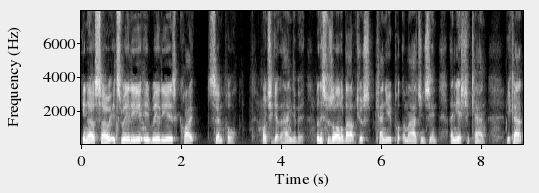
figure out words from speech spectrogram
You know, so it's really, it really is quite simple once you get the hang of it. But this was all about just, can you put the margins in? And yes, you can. You can't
